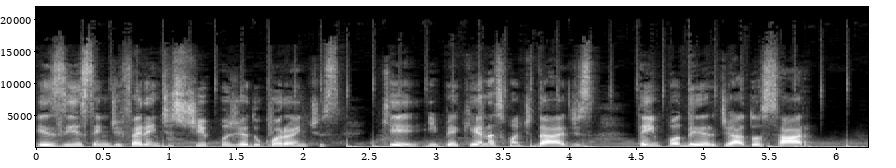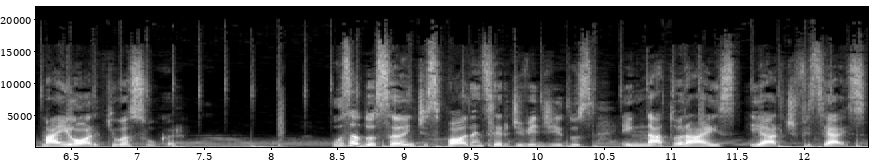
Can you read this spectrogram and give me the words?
Existem diferentes tipos de edulcorantes que, em pequenas quantidades, têm poder de adoçar maior que o açúcar. Os adoçantes podem ser divididos em naturais e artificiais.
